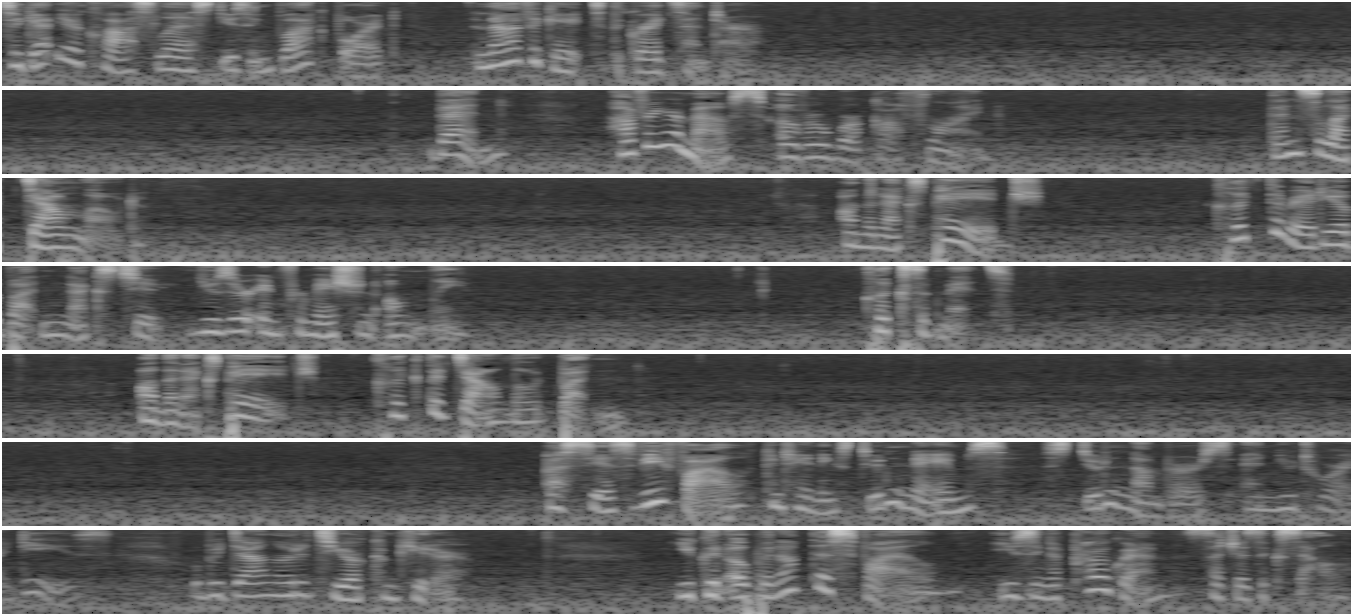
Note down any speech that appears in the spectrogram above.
To get your class list using Blackboard, navigate to the Grade Center. Then, hover your mouse over Work Offline. Then select Download. On the next page, click the radio button next to User Information Only. Click Submit. On the next page, click the Download button. A CSV file containing student names, student numbers, and UTOR IDs will be downloaded to your computer. You can open up this file using a program such as Excel.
